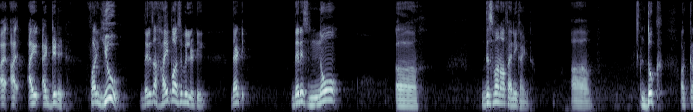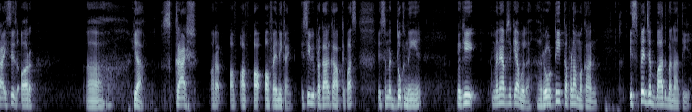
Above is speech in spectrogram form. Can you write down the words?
I I I did it for you there is a high possibility that there is no this one of any kind दुख और क्राइसिस और या क्रैश और ऑफ़ एनी काइंड किसी भी प्रकार का आपके पास इस समय दुख नहीं है। क्योंकि मैंने आपसे क्या बोला? रोटी, कपड़ा, मकान, इस पे जब बात बनाती है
